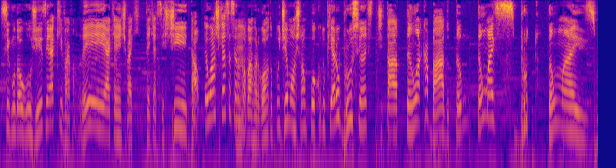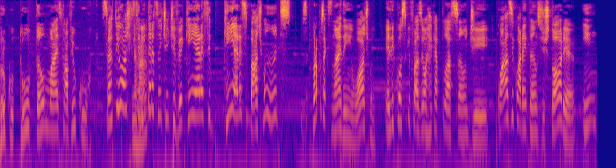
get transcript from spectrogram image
segundo alguns dizem, é a que vai valer, é a que a gente vai ter que assistir e tal. Eu acho que essa cena hum. com a Barbara Gordon podia mostrar um pouco do que era o Bruce antes de estar tá tão acabado, tão, tão mais bruto, tão mais brucutu, tão mais pavio curto. Certo? E eu acho que seria uhum. interessante a gente ver quem era esse, quem era esse Batman antes. O próprio Zack Snyder em Watchmen, ele conseguiu fazer uma recapitulação de quase 40 anos de história em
